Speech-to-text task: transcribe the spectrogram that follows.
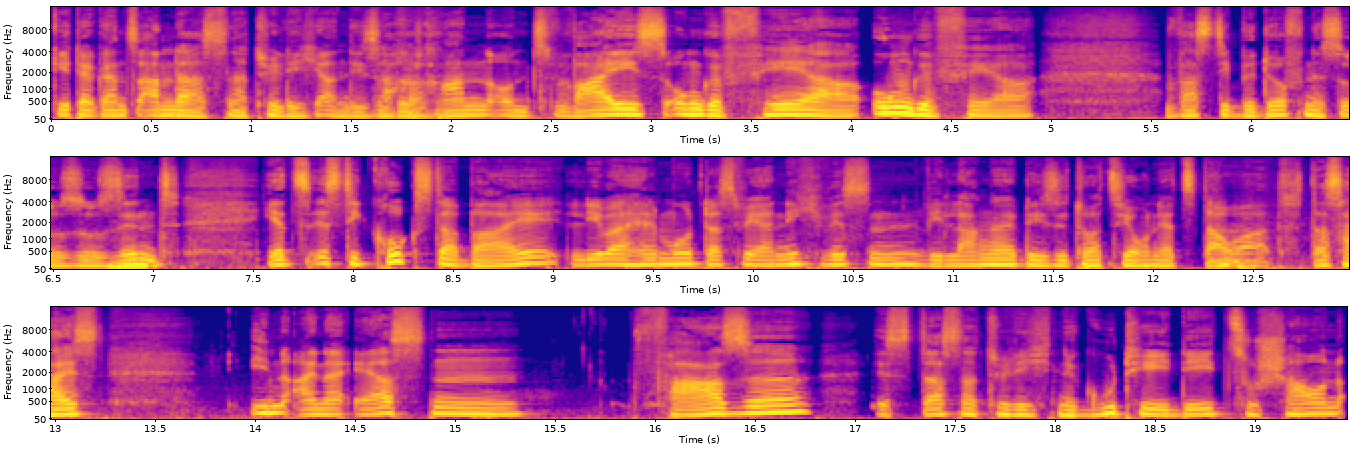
geht er ganz anders natürlich an die Sache Richtig. ran und weiß ungefähr, ungefähr, was die Bedürfnisse so mhm. sind. Jetzt ist die Krux dabei, lieber Helmut, dass wir ja nicht wissen, wie lange die Situation jetzt dauert. Das heißt, in einer ersten Phase ist das natürlich eine gute Idee zu schauen,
